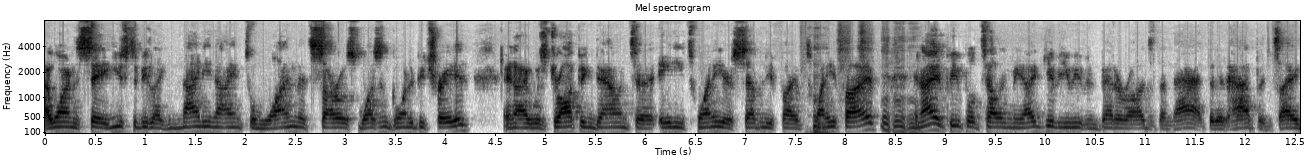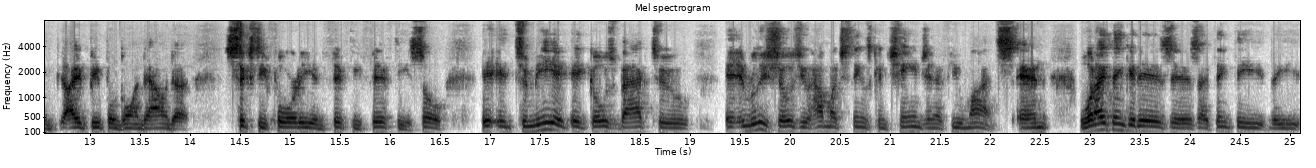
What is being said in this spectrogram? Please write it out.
I wanted to say it used to be like 99 to 1 that Saros wasn't going to be traded and I was dropping down to 80 20 or 75 25 and I had people telling me I'd give you even better odds than that that it happens. I I had people going down to 60 40 and 50 50. So it, it, to me it, it goes back to it really shows you how much things can change in a few months. And what I think it is is I think the the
